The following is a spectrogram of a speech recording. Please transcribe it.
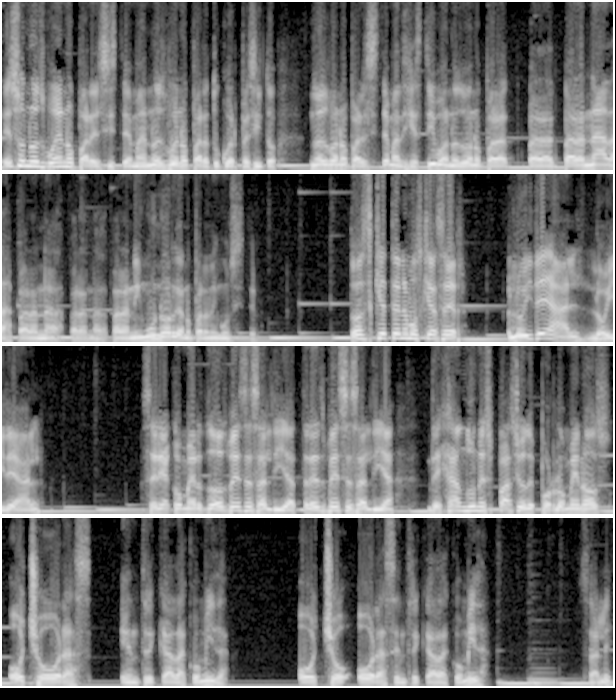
eso no es bueno para el sistema, no es bueno para tu cuerpecito, no es bueno para el sistema digestivo, no es bueno para, para, para nada, para nada, para nada, para ningún órgano, para ningún sistema. Entonces, ¿qué tenemos que hacer? Lo ideal, lo ideal, sería comer dos veces al día, tres veces al día, dejando un espacio de por lo menos ocho horas entre cada comida. 8 horas entre cada comida. ¿Sale?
